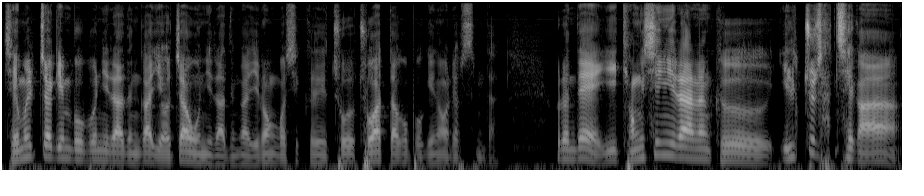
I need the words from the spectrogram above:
재물적인 부분이라든가 여자운이라든가 이런 것이 그 조, 좋았다고 보기는 어렵습니다. 그런데 이 경신이라는 그 일주 자체가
